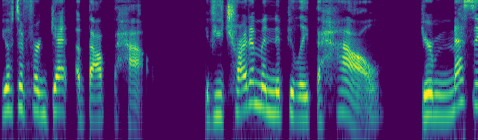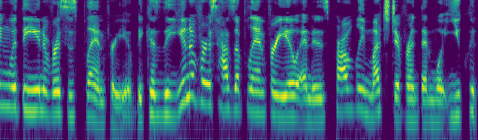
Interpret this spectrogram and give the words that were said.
You have to forget about the how. If you try to manipulate the how, you're messing with the universe's plan for you because the universe has a plan for you and it is probably much different than what you could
